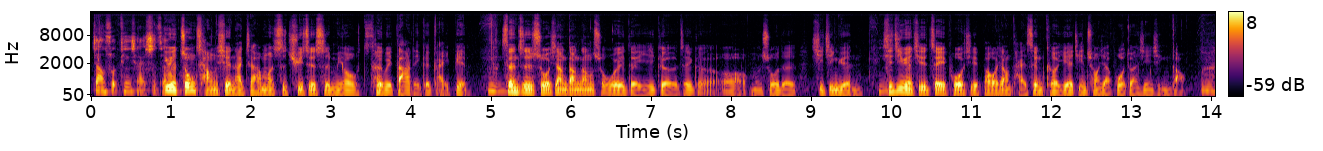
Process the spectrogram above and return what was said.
这样说听起来是这样。因为中长线来讲，他们是趋势是没有特别大的一个改变。甚至说像刚刚所谓的一个这个呃，我们说的吸金元，西金元其实这一波其实包括像台盛科也已经创下波段性新高。嗯，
